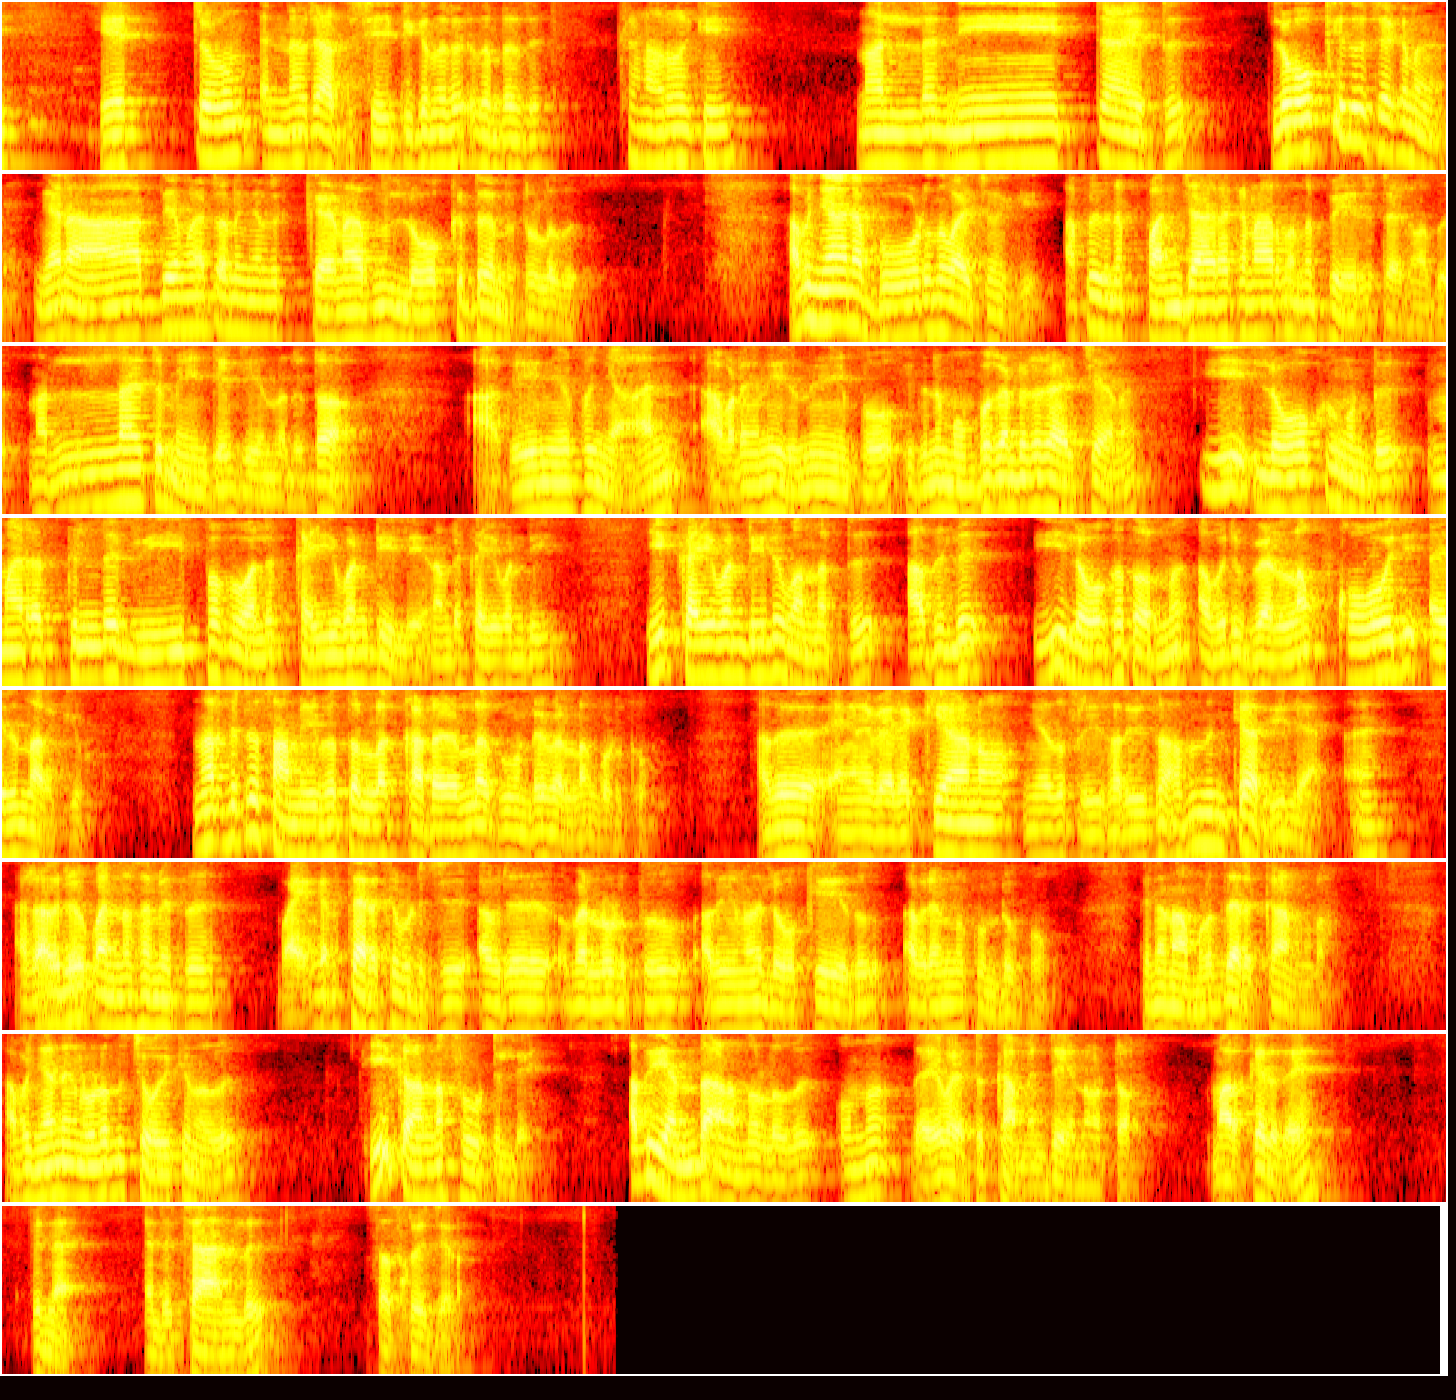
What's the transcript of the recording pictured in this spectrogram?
ഏറ്റവും എന്നെ ഒരു അതിശയിപ്പിക്കുന്നൊരു ഇതുണ്ട്. ഒരു കിണർ നോക്കി നല്ല നീറ്റായിട്ട് ലോക്ക് ചെയ്ത് വെച്ചേക്കണ്. ഞാൻ ആദ്യമായിട്ടാണ് ഇങ്ങനെ ഒരു കിണറിന് ലോക്ക് ഇട്ട് കണ്ടിട്ടുള്ളത്. അപ്പം ഞാൻ ആ ബോർഡ് ഒന്ന് വായിച്ചു നോക്കി. അപ്പോൾ ഇതിനെ പഞ്ചാര കിണർ എന്നാണ് അത്. നല്ലതായിട്ട് മെയിന്റെയിൻ ചെയ്യുന്നുണ്ട് കേട്ടോ അത് കഴിഞ്ഞപ്പോൾ ഞാൻ അവിടെ ഇങ്ങനെ ഇരുന്ന് കഴിഞ്ഞപ്പോൾ ഇതിന് മുമ്പ് കണ്ടൊരു കാഴ്ചയാണ് ഈ ലോക്കും കൊണ്ട് മരത്തിന്റെ വീപ്പ പോലെ കൈവണ്ടിയില്ലേ നമ്മുടെ കൈവണ്ടി. ഈ കൈവണ്ടിയിൽ വന്നിട്ട് അതിൽ ഈ ലോക്ക് തുറന്ന് അവർ വെള്ളം കോരി അതിൽ നിറയ്ക്കും. നിറച്ചിട്ട് സമീപത്തുള്ള കടകളിലൊക്കെ കൊണ്ട് വെള്ളം കൊടുക്കും. അത് എങ്ങനെ വിലക്കാണോ ഇനി അത് ഫ്രീ സർവീസ് അതൊന്നും എനിക്കറിയില്ല പക്ഷെ അവർ വന്ന സമയത്ത് ഭയങ്കര തിരക്ക് പിടിച്ച് അവർ വെള്ളം എടുത്തു അത് കഴിയുമ്പോൾ ലോക്ക് ചെയ്തു അവരങ്ങ് കൊണ്ടുപോകും. പിന്നെ നമ്മളും തിരക്കാണല്ലോ. അപ്പോൾ ഞാൻ നിങ്ങളോടൊന്ന് ചോദിക്കുന്നത് ഈ കാണുന്ന ഫ്രൂട്ടില്ലേ അത് എന്താണെന്നുള്ളത് ഒന്ന് ദയവായിട്ട് കമന്റ് ചെയ്യണം കേട്ടോ. മറക്കരുതേ. പിന്നെ എന്റെ ചാനൽ സബ്സ്ക്രൈബ് ചെയ്യണം.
